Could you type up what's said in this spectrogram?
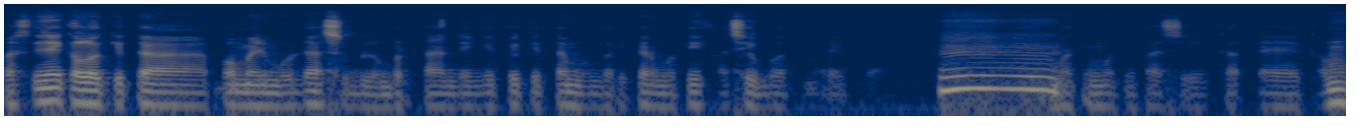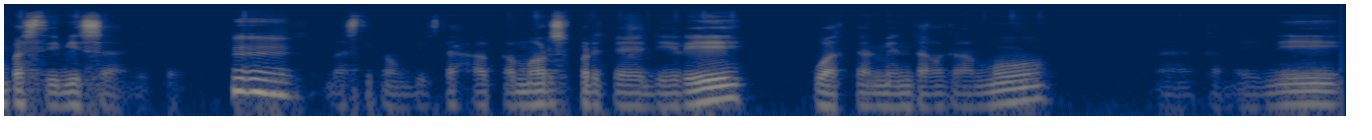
pastinya kalau kita pemain muda sebelum bertanding itu kita memberikan motivasi buat mereka Hmm. motivasi eh, kamu pasti bisa gitu Mm-mm. pasti kamu bisa kamu harus percaya diri kuatkan mental kamu nah, karena ini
